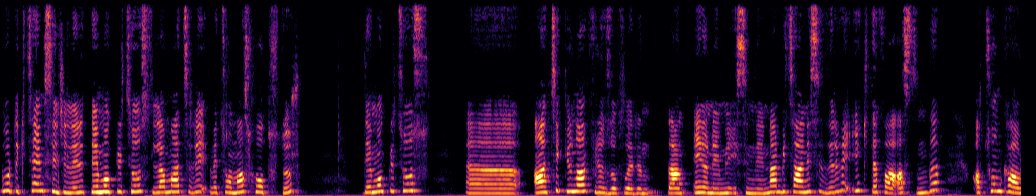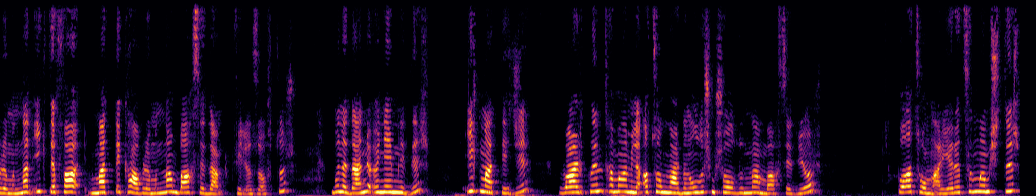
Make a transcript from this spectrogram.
Buradaki temsilcileri Demokritos, Lamatri ve Thomas Hobbes'tur. Demokritos e, antik Yunan filozoflarından en önemli isimlerinden bir tanesidir ve ilk defa aslında atom kavramından, ilk defa madde kavramından bahseden filozoftur. Bu nedenle önemlidir. İlk maddeci varlıkların tamamıyla atomlardan oluşmuş olduğundan bahsediyor. Bu atomlar yaratılmamıştır,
